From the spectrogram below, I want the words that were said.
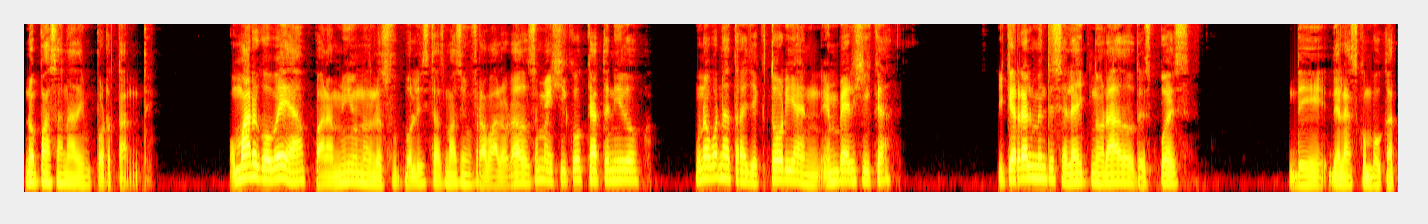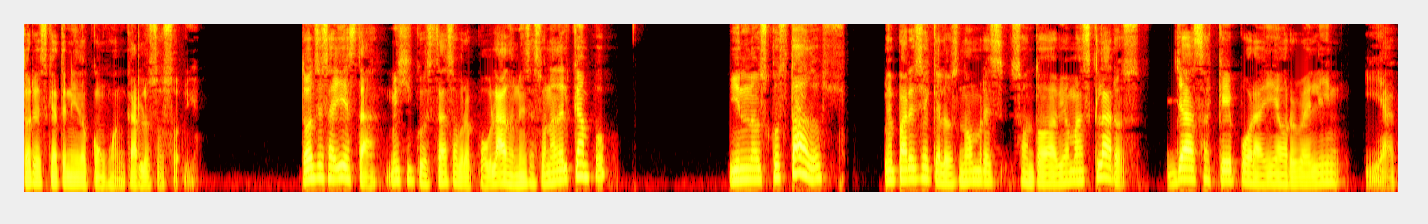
no pasa nada importante. Omar Gobea, para mí uno de los futbolistas más infravalorados de México, que ha tenido una buena trayectoria en, en Bélgica y que realmente se le ha ignorado después de, las convocatorias que ha tenido con Juan Carlos Osorio. Entonces ahí está, México está sobrepoblado en esa zona del campo. Y en los costados, me parece que los nombres son todavía más claros. Ya saqué por ahí a Orbelín y a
